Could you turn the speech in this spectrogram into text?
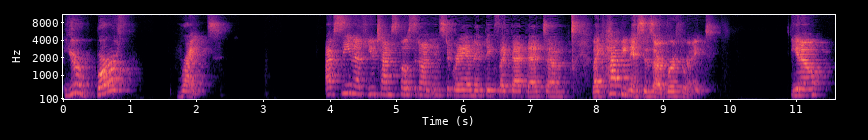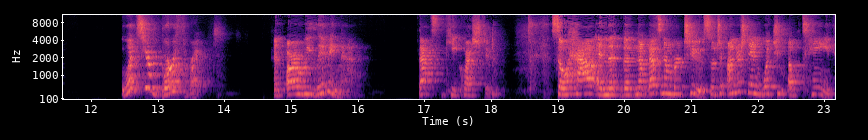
your birth right. I've seen a few times posted on Instagram and things like that that um, like happiness is our birthright. You know, what's your birthright? And are we living that? That's the key question. So how, and the, the, no, that's number two. So to understand what you obtain,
